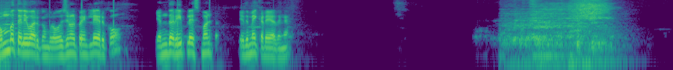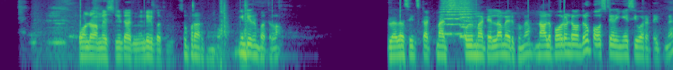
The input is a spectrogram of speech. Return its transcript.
ரொம்ப தெளிவா இருக்கும் ப்ரோ ஒரிஜினல் பெயிண்ட்லேயே இருக்கும். எந்த ரீப்ளேஸ்மெண்ட் எதுவுமே கிடையாதுங்க. ஹோண்டா அமேஸ் நீட்டாக இருக்குங்க. இன்டீரியர் பார்த்துங்க சூப்பரா இருக்கும் ப்ரோ இன்டீரியர் பார்த்துலாம் leather seats cut match full mat எல்லாமே இருக்குங்க. நாலு பவர் விண்டோ வந்துடும் பவர் ஸ்டேரிங் ஏசி வர டைப்புங்க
